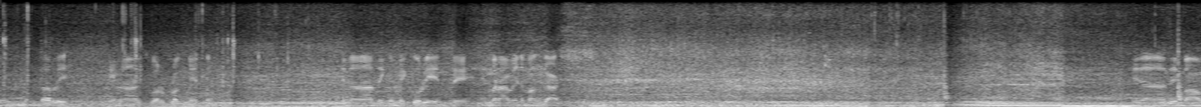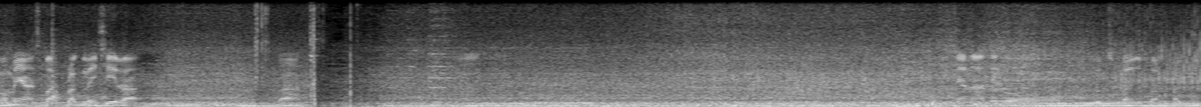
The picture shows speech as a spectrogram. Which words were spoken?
umandar eh tingnan natin spark plug nito tingnan natin kung may kuryente. Eh, marami namang gas. Tingnan natin baka mamaya spark plug lang yung sira. Ba Tingnan natin kung goods pa yung spark plug niya.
